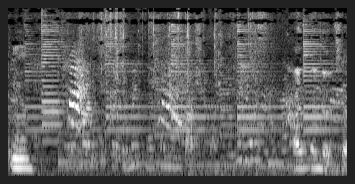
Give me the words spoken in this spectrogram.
Yan. Ano, ano, sa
